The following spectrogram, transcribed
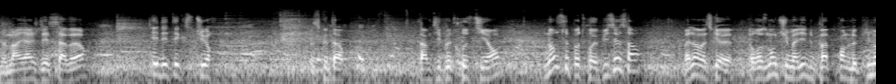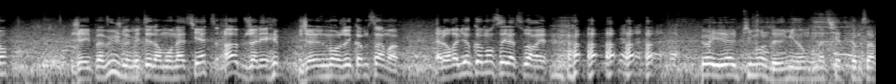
Le mariage des saveurs et des textures. Parce que t'as t'as un petit peu de croustillant. Non, c'est pas trop épicé ça. Bah non, parce que heureusement que tu m'as dit de pas prendre le piment. J'avais pas vu, je le mettais dans mon assiette, hop, j'allais, j'allais le manger comme ça moi. Elle aurait bien commencé la soirée. Ouais, il est là le piment, je l'avais mis dans mon assiette comme ça.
